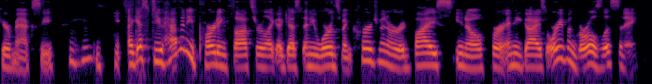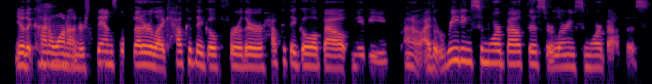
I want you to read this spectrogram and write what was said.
here, Maxie, mm-hmm. I guess, do you have any parting thoughts or like, I guess, any words of encouragement or advice, you know, for any guys or even girls listening, you know, that kind of want to understand stuff better? Like, how could they go further? How could they go about maybe, I don't know, either reading some more about this or learning some more about this?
